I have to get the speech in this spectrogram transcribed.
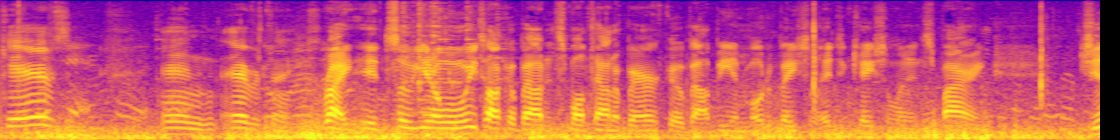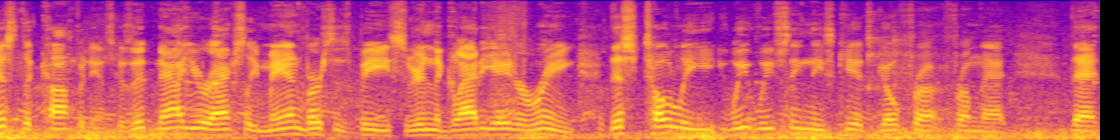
calves and everything. right? And so you know when we talk about in small town America about being motivational, educational, and inspiring. Just the confidence, because now you're actually man versus beast. You're in the gladiator ring. This totally, we, we've seen these kids go from from that that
